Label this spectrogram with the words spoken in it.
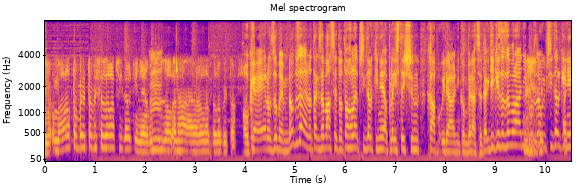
No, no to, by, to by se vzala přítelkyně, abych Mm. si vzal NHL a bylo by to. OK, rozumím. Dobře, no tak za vás je to tohle, přítelkyně a PlayStation, chápu ideální kombinace. Tak díky za zavolání, pozdravuj přítelkyni.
